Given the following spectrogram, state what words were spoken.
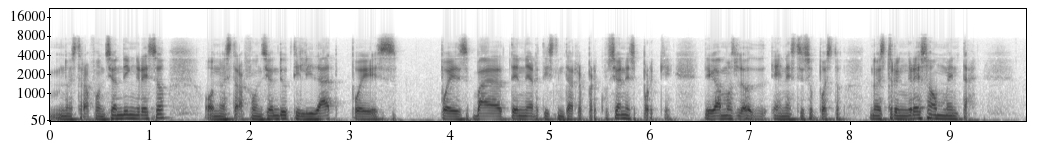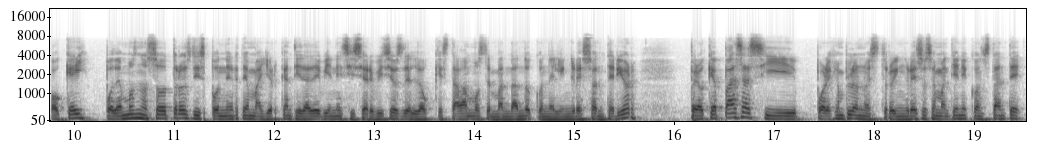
nuestra función de ingreso o nuestra función de utilidad pues pues va a tener distintas repercusiones porque, digámoslo en este supuesto, nuestro ingreso aumenta. Ok, podemos nosotros disponer de mayor cantidad de bienes y servicios de lo que estábamos demandando con el ingreso anterior. Pero ¿qué pasa si, por ejemplo, nuestro ingreso se mantiene constante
